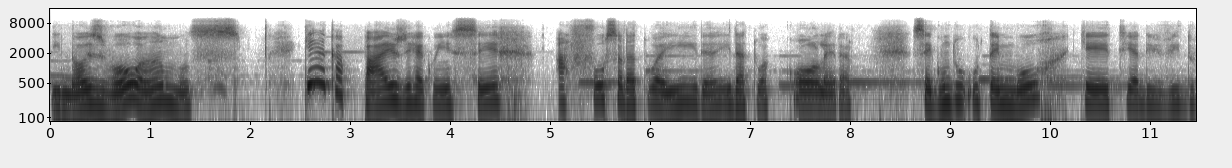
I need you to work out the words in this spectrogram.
e nós voamos. Quem é capaz de reconhecer a força da tua ira e da tua cólera, segundo o temor que te é devido?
